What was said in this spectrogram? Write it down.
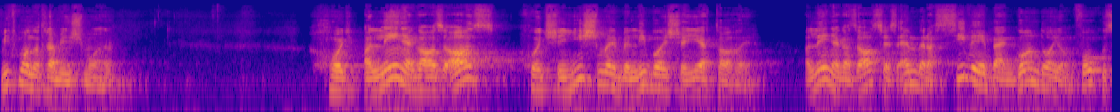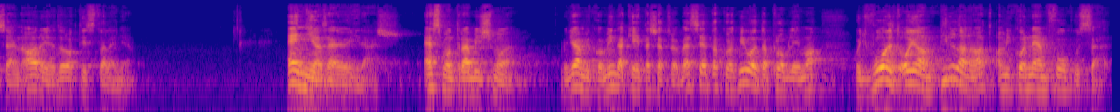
Mit mondott Rabbi Ismael? Hogy a lényeg az az, hogy se liba és se ilyet A lényeg az az, hogy az ember a szívében gondoljon, fókuszáljon arra, hogy a dolog tiszta legyen. Ennyi az előírás. Ezt mondta Rabbi Ismael. Ugye, amikor mind a két esetről beszélt, akkor mi volt a probléma? Hogy volt olyan pillanat, amikor nem fókuszált.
